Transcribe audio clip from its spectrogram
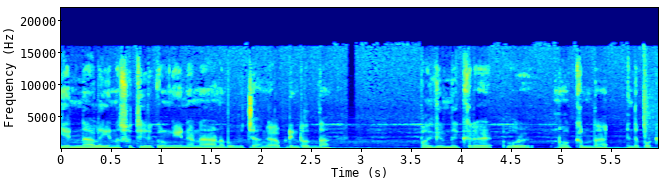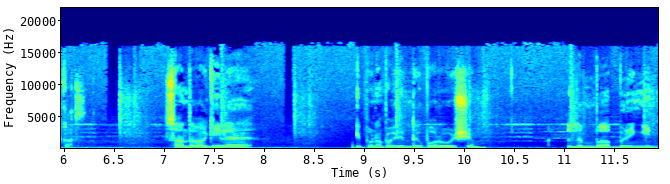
என்னால் என்னை சுற்றி இருக்கிறவங்க என்னென்ன அனுபவித்தாங்க அப்படின்றது தான் பகிர்ந்துக்கிற ஒரு நோக்கம் தான் இந்த பாட்காஸ்ட் ஸோ அந்த வகையில் இப்போ நான் பகிர்ந்துக்க போகிற விஷயம் லிம்பா பிரிங்கின்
